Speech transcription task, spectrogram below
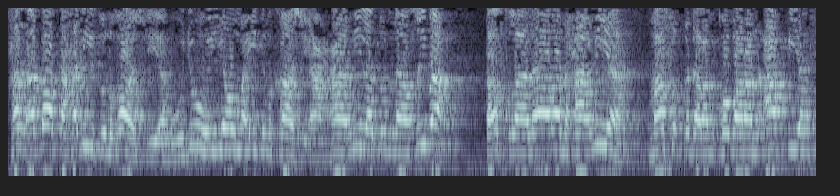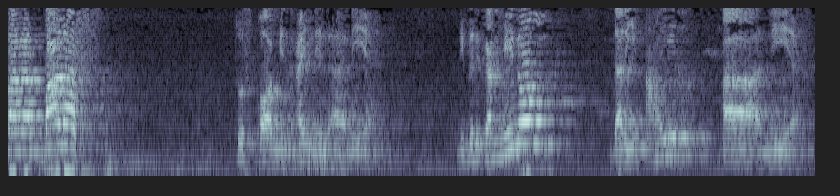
Hal ataka hadithul ghashiyah? Wujuh yawma idin khashi'ah. Hamilatun nasibah. Tasla naran hamiyah. Masuk ke dalam kobaran api yang sangat panas. Tusqa min ainin aniyah. Diberikan minum dari air aniyah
